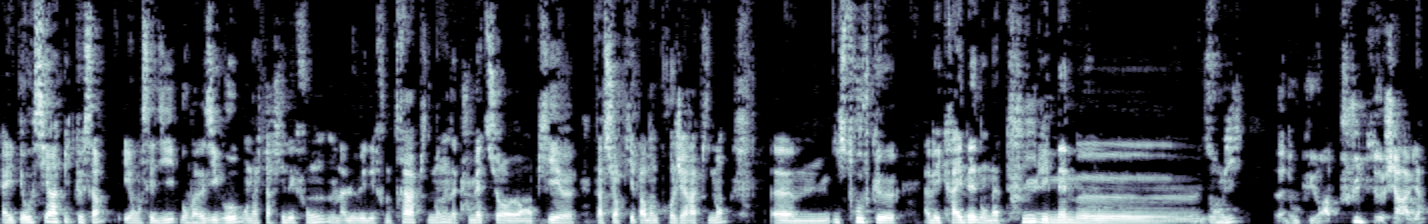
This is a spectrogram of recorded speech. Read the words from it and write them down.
a été aussi rapide que ça. Et on s'est dit bon bah vas-y go. On a cherché des fonds, on a levé des fonds très rapidement, on a pu mettre sur en pied, euh, enfin sur pied pardon le projet rapidement. Euh, il se trouve que avec Raiden, on n'a plus les mêmes euh, envies, euh, donc il y aura plus de Charabia.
